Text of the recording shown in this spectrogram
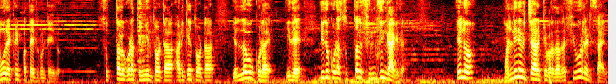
ಮೂರು ಎಕರೆ ಇಪ್ಪತ್ತೈದು ಗುಂಟೆ ಇದು. ಸುತ್ತಲೂ ಕೂಡ ತೆಂಗಿನ ತೋಟ, ಅಡಿಕೆ ತೋಟ ಎಲ್ಲವೂ ಕೂಡ ಇದೆ. ಇದು ಕೂಡ ಸುತ್ತಲೂ ಫಿನ್ಸಿಂಗ್ ಆಗಿದೆ. ಇನ್ನು ಮಣ್ಣಿನ ವಿಚಾರಕ್ಕೆ ಬರೋದಾದರೆ ಫ್ಯೂರ್ ರೆಡ್ ಸಾಯಿಲ್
